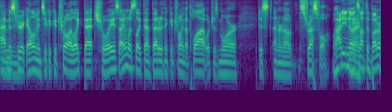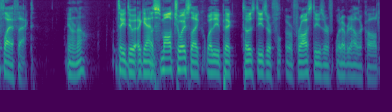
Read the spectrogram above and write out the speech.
atmospheric elements you could control, I like that choice. I almost like that better than controlling the plot, which was more just I don't know stressful. Well, how do you know it's not the butterfly effect? I don't know until you do it again. a small choice like whether you pick toasties or fl- or frosties or whatever the hell they're called.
